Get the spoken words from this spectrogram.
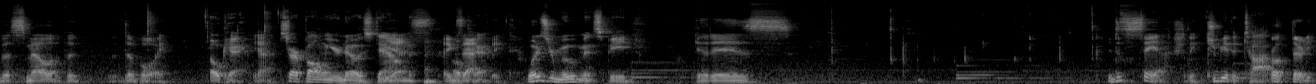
the smell of the the boy. Okay. Yeah. Start following your nose down. Yes, Okay. exactly. What is your movement speed? It is. It doesn't say actually. It should be at the top. Oh, 30.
